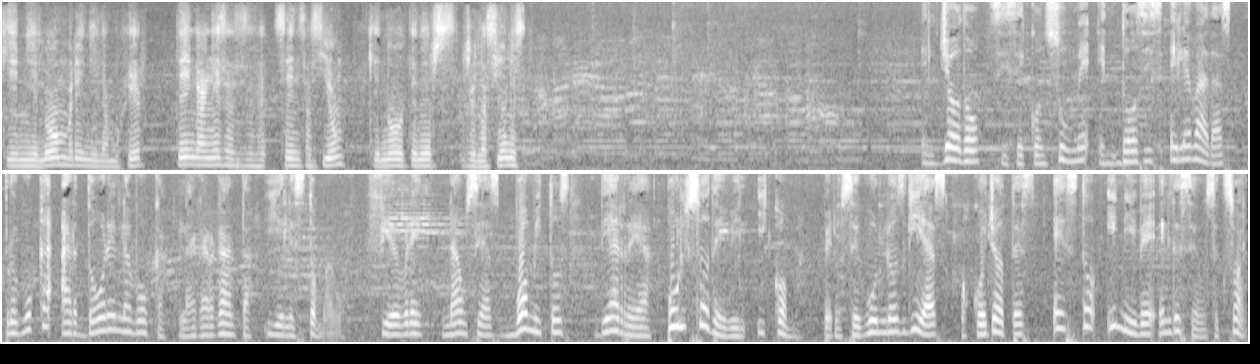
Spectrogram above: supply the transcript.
que ni el hombre ni la mujer tengan esa sensación que no tener relaciones El yodo, si se consume en dosis elevadas, provoca ardor en la boca, la garganta y el estómago, fiebre, náuseas, vómitos, diarrea, pulso débil y coma. Pero según los guías o coyotes, esto inhibe el deseo sexual.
